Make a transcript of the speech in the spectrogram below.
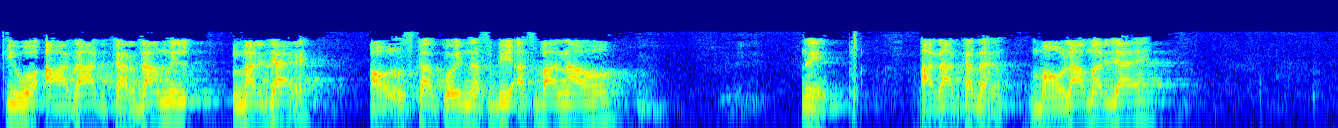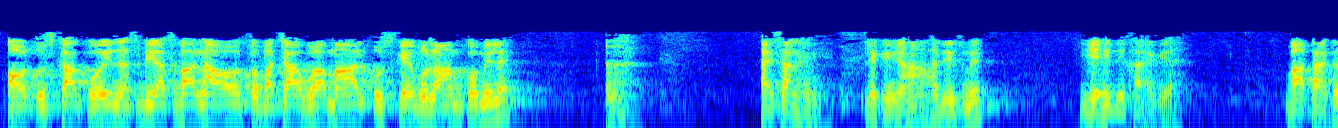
کہ وہ آزاد کردہ مل، مر جائے اور اس کا کوئی نسبی اسبا نہ ہو۔ نہیں، آزاد کردہ مولا مر جائے اور اس کا کوئی نسبی اسبا نہ ہو تو بچا ہوا مال اس کے غلام کو ملے ایسا نہیں لیکن یہاں حدیث میں یہی دکھایا گیا ہے۔ بات آئے تھے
